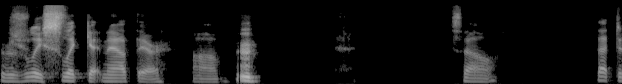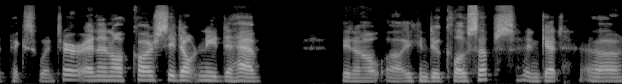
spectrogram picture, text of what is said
it was really slick getting out there. Um Hmm. so that depicts winter. And then of course you don't need to have, you know, uh, you can do close-ups and get uh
